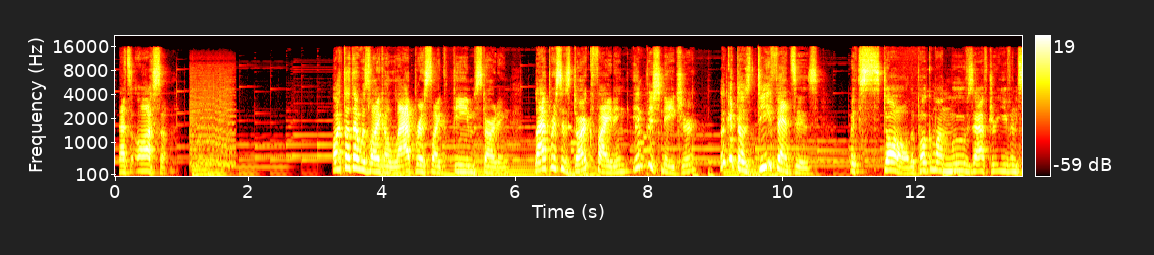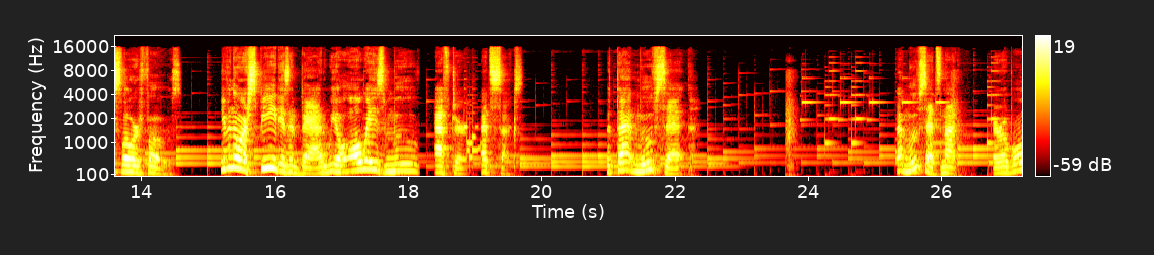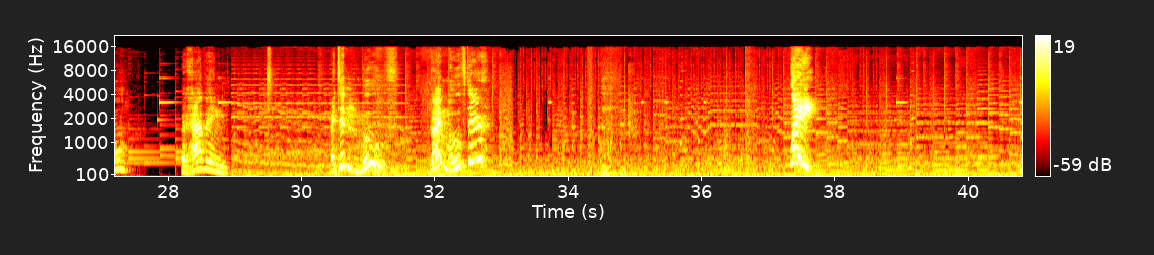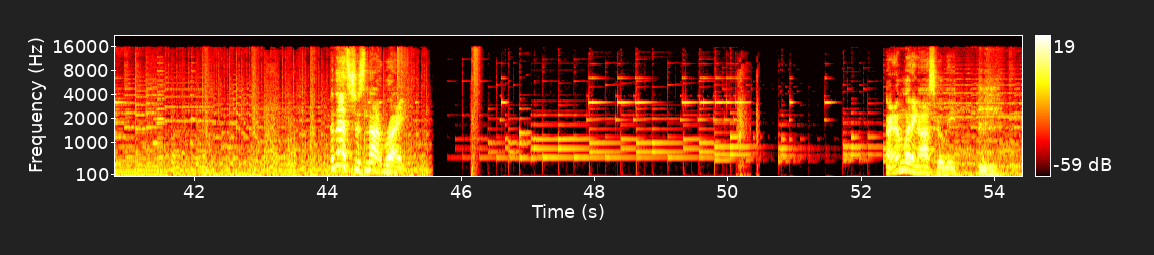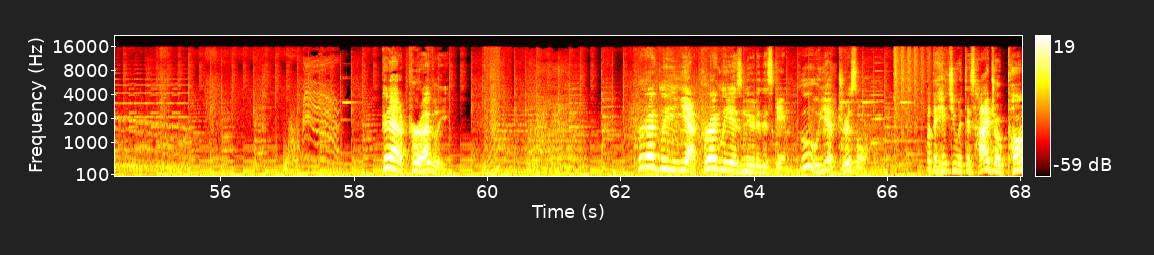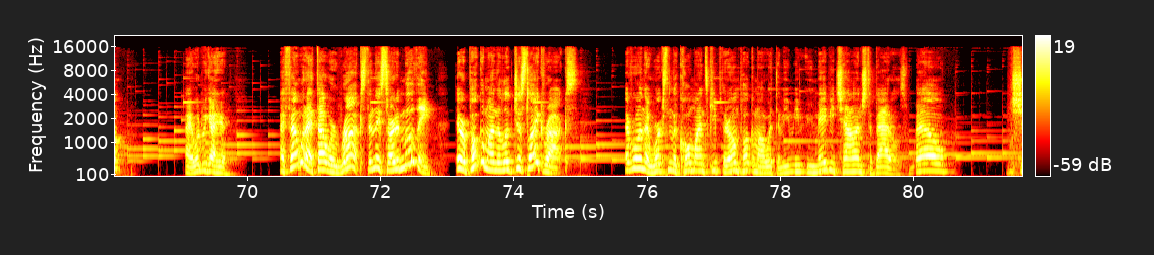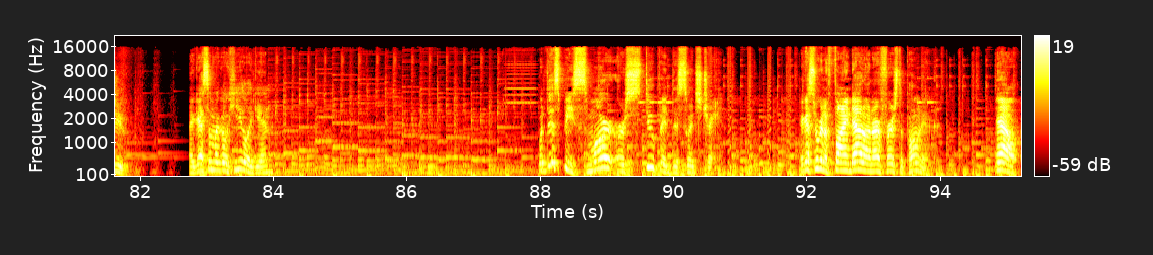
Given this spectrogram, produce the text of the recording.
That's awesome. Oh, I thought that was like a Lapras like theme starting. Lapras is dark fighting, impish nature. Look at those defenses. With Stall, the Pokemon moves after even slower foes. Even though our speed isn't bad, we'll always move after. That sucks. But that move set, that move set's not terrible. But having, I didn't move. Did I move there? And that's just not right. Alright, I'm letting Oscar lead. Could add a Purugly. Per Ugly, yeah, Purugly is new to this game. Ooh, you have Drizzle. About to hit you with this Hydro Pump. Alright, what do we got here? I found what I thought were rocks, then they started moving. They were Pokemon that look just like rocks. Everyone that works in the coal mines keep their own Pokemon with them. You, you may be challenged to battles. Well, shoot. I guess I'm gonna go heal again. Would this be smart or stupid to switch train? I guess we're gonna find out on our first opponent. Now,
